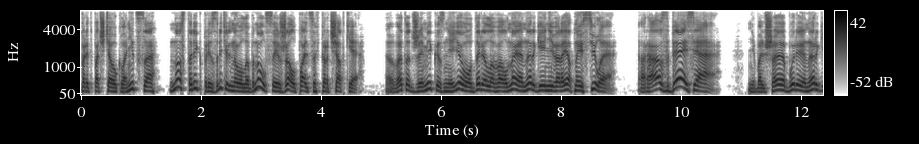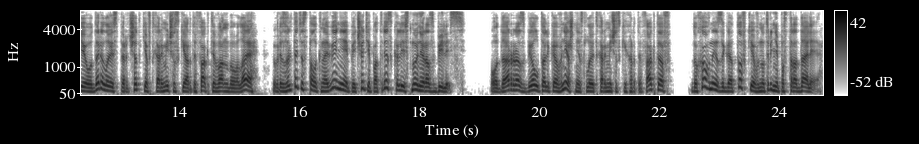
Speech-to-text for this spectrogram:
предпочтя уклониться, но старик презрительно улыбнулся и сжал пальцы в перчатке. В этот же миг из нее ударила волна энергии невероятной силы. «Разбейся!» Небольшая буря энергии ударила из перчатки в тхармический артефакт Иван Буэлэ. В результате столкновения печати потрескались, но не разбились. Удар разбил только внешний слой тхармических артефактов, духовные заготовки внутри не пострадали.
